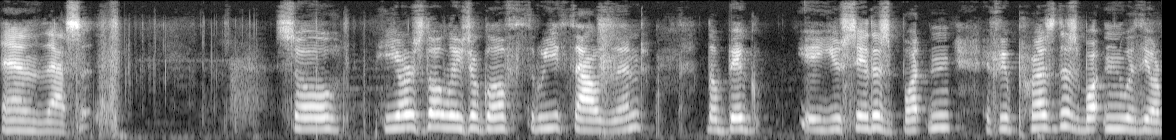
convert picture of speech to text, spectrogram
and that's it. So here's the Laser Glove 3000, the big you see this button if you press this button with your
